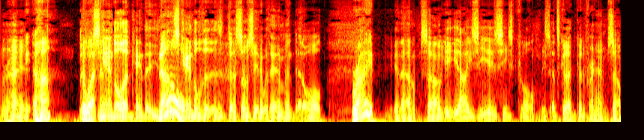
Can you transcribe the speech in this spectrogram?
Right. Huh? There's The no scandal that came. That, No. no scandal that is associated with him at, at all. Right. You know. So you know he's he's he's cool. He's that's good. Good for him. So.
